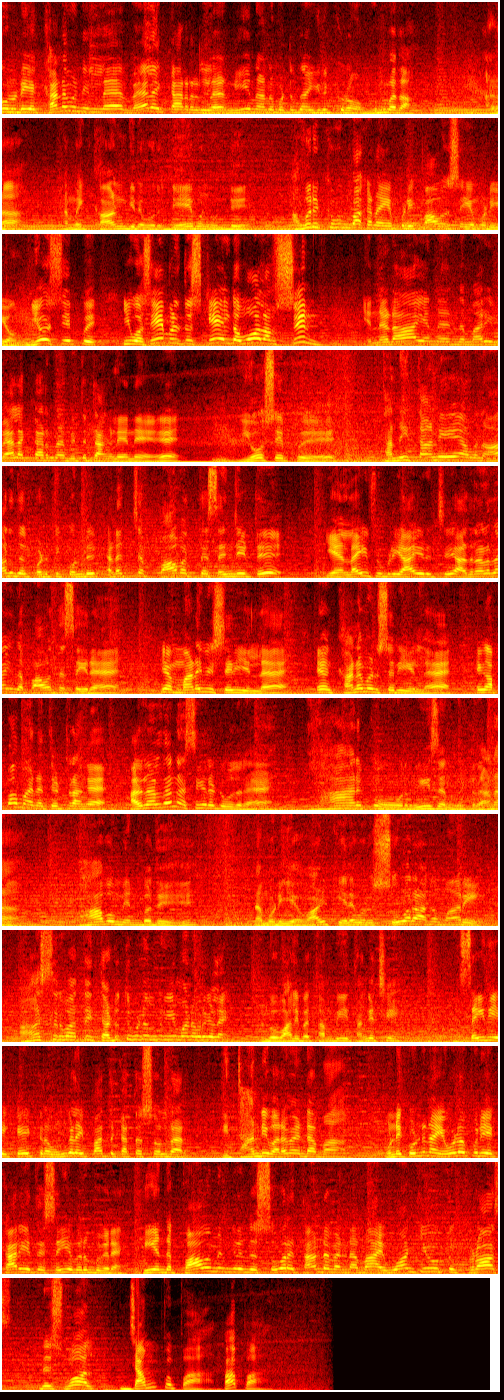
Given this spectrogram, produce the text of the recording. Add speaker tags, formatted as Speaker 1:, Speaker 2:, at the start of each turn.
Speaker 1: உன்னுடைய கணவன் இல்லை வேலைக்காரர் இல்லை நீ நானும் மட்டும்தான் இருக்கிறோம். உண்மைதான். ஆனா நம்மை காண்கிற ஒரு தேவன் உண்டு. அவருக்கு முன்பாக நான் எப்படி பாவம் செய்ய முடியும்? யோசிப்பு he was able to scale the wall of sin. என்னடா என்ன இந்த மாதிரி வேலைக்காரனா வித்துட்டாங்களேன்னு யோசேப்பு தன்னைத்தானே அவன் ஆறுதல் படுத்தி கொண்டு கிடைச்ச பாவத்தை செஞ்சுட்டு என் லைஃப் இப்படி ஆயிருச்சு அதனாலதான் இந்த பாவத்தை செய்யறேன் என் மனைவி சரியில்லை என் கணவன் சரியில்லை எங்கள் அப்பா அம்மா என்னை திட்டுறாங்க. அதனால தான் நான் சிகரெட் ஊதுறேன். எல்லாருக்கும் ஒரு ரீசன் இருக்குது. ஆனால் பாவம் என்பது நம்முடைய வாழ்க்கையில ஒரு சுவராக மாறி ஆசிர்வாதத்தை தடுத்து விடும் பிரியமானவர்களே. நம்ம வாலிப தம்பி தங்கச்சி செய்தியை கேட்கிற உங்களை பார்த்து கத்த சொல்றார் நீ தாண்டி வர வேண்டாமா உன்னை கொண்டு நான் எவ்வளவு பெரிய காரியத்தை செய்ய விரும்புகிறேன். நீ இந்த பாவம் என்கிற இந்த சுவரை தாண்ட வேண்டாமா I want you to cross this wall jump pa papa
